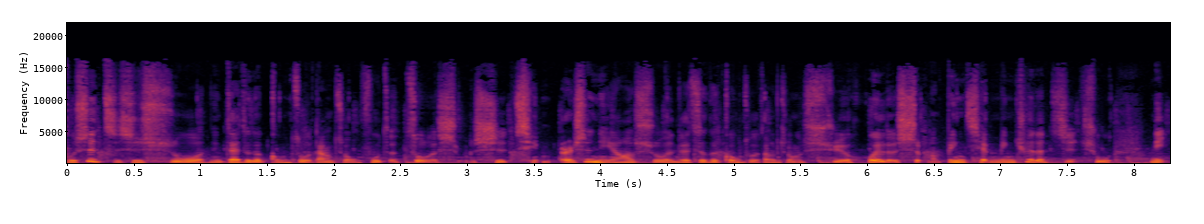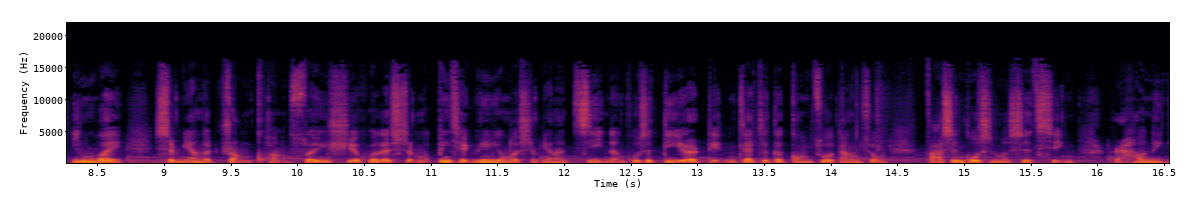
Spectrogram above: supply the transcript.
不是只是说你在这个工作当中负责做了什么事情，而是你要说你在这个工作当中学会了什么，并且明确的指出你因为什么样的状况，所以学会了什么，并且运用了什么样的技能，或是第二点，你在这个工作当中发生过什么事情，然后你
